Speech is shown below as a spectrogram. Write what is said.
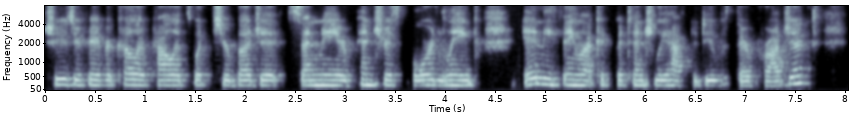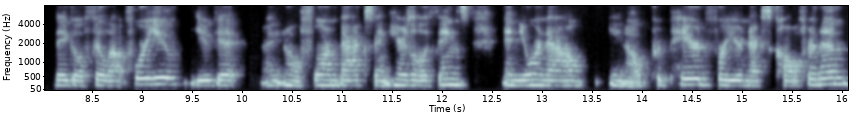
Choose your favorite color palettes. What's your budget? Send me your Pinterest board link, anything that could potentially have to do with their project. They go fill out for you. You get you know form back saying here's all the things and you're now you know prepared for your next call for them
